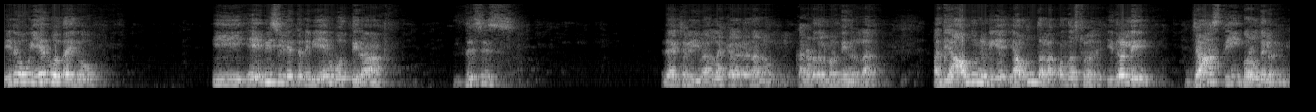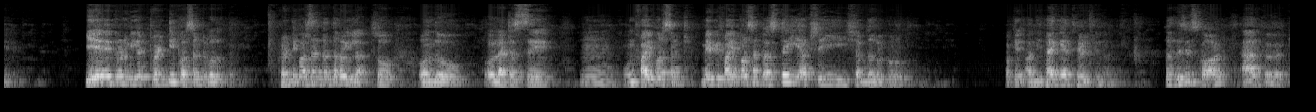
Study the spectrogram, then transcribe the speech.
ಇದು ಏನ್ ಗೊತ್ತಾಯ್ತು ಈ ಎ ಬಿ ಸಿ ಡಿ ಅಂತ ನೀವು ಏನ್ ಓದ್ತೀರಾ? ದಿಸ್ ಇಸ್ ಆಕ್ಚುಲಿ ಇವೆಲ್ಲ ಕೆಳಗಡೆ ನಾನು ಕನ್ನಡದಲ್ಲಿ ಬರ್ತೀನಲ್ಲ ಅದು ಯಾವುದು ನಿಮಗೆ, ಯಾವುದಂತಲ್ಲ, ಒಂದಷ್ಟು ಇದರಲ್ಲಿ ಜಾಸ್ತಿ ಬರೋದಿಲ್ಲ ನಿಮಗೆ. ಏನಿದ್ರು ನಿಮಗೆ ಟ್ವೆಂಟಿ ಪರ್ಸೆಂಟ್ ಬರುತ್ತೆ. ಟ್ವೆಂಟಿ ಪರ್ಸೆಂಟ್ ಅಂತಲೂ ಇಲ್ಲ. ಸೊ ಒಂದು ಲೆಟಸ್ ಒಂದು five percent may be five percent ಅಷ್ಟೇ ಈ ಅಕ್ಷರ ಈ ಶಬ್ದಗಳು ಬರೋದು. ಓಕೆ ಅದು ಹೇಗೆ ಅಂತ ಹೇಳ್ತೀನಿ ನಾನು. So this is called alphabet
